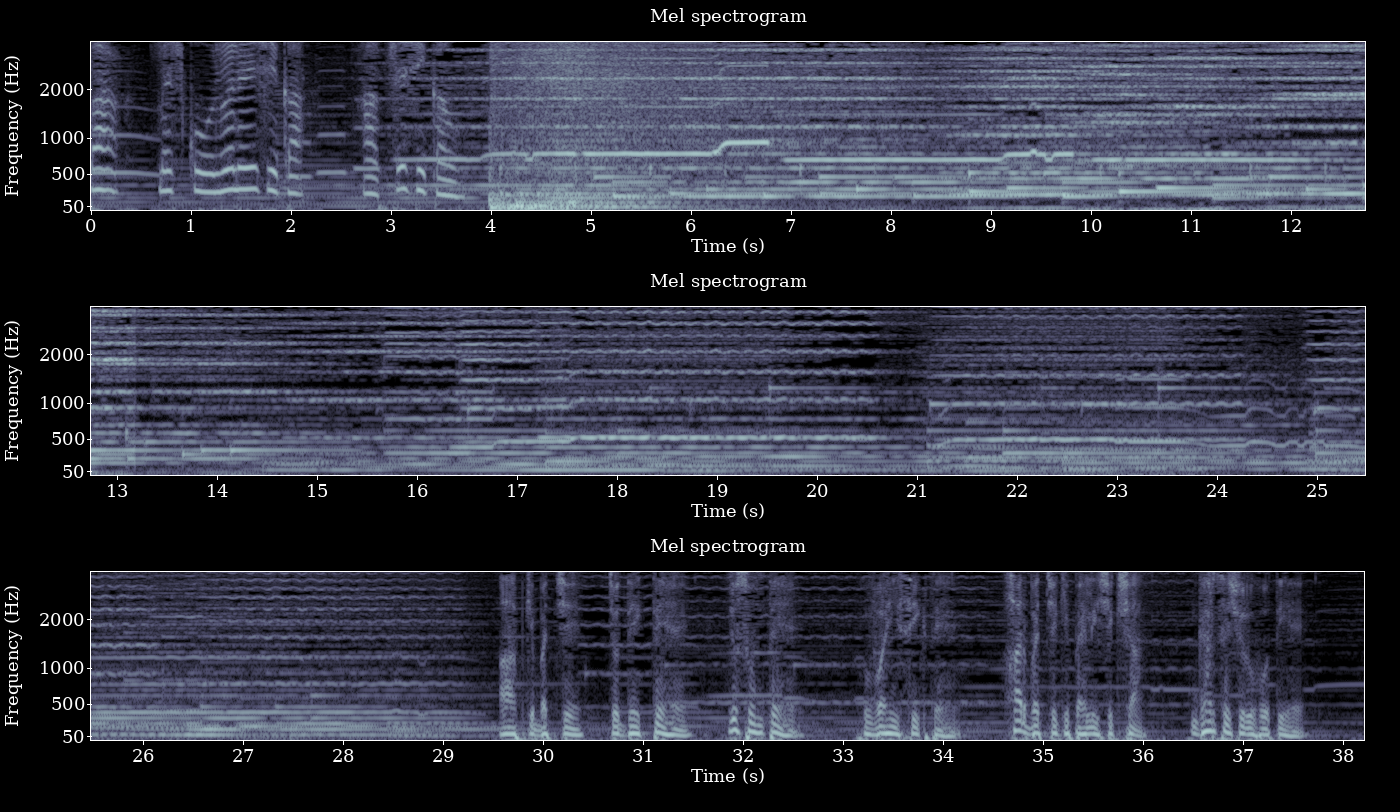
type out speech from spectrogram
पापा मैं स्कूल में नहीं सीखा आपसे सीखा हूँ। आपके बच्चे जो देखते हैं, जो सुनते हैं, वही सीखते हैं। हर बच्चे की पहली शिक्षा घर से शुरू होती है।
